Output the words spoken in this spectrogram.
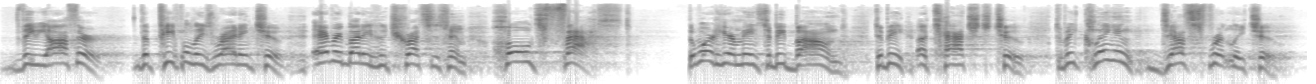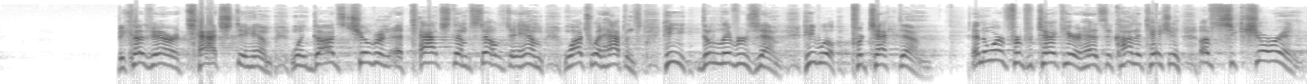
the author, the people he's writing to, everybody who trusts him holds fast the word here means to be bound, to be attached to, to be clinging desperately to. Because they are attached to Him. When God's children attach themselves to Him, watch what happens. He delivers them, He will protect them. And the word for protect here has the connotation of securing.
